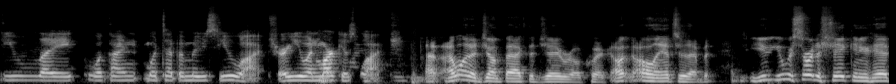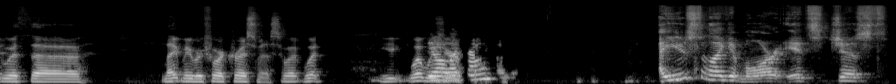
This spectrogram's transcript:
Do you like what kind what type of movies do you watch or you and Marcus watch? I, I want to jump back to Jay real quick. I'll, I'll, answer that, but you you were sort of shaking your head with uh Nightmare Before Christmas. What what you, what was you your like I used to like it more. It's just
